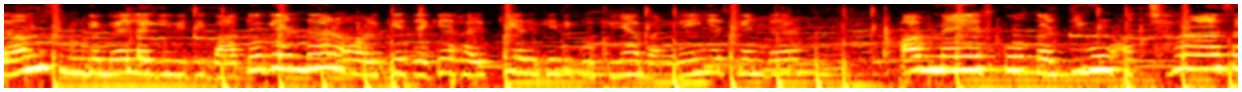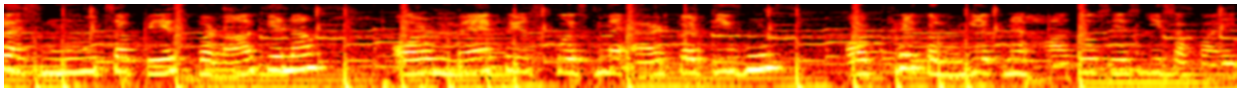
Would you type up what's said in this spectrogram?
लम्स मैं लगी हुई थी बातों के अंदर और ये देखें हल्की हल्की सी गुठलियाँ बन गई हैं इसके अंदर। अब मैं इसको करती हूँ अच्छा सा स्मूथ सा पेस्ट बना के ना और मैं फिर इसको इसमें ऐड करती हूँ और फिर करूँगी अपने हाथों से इसकी सफ़ाई,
